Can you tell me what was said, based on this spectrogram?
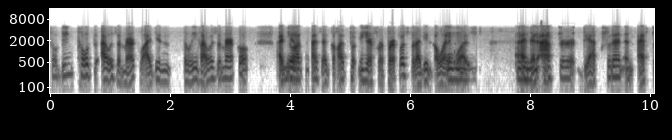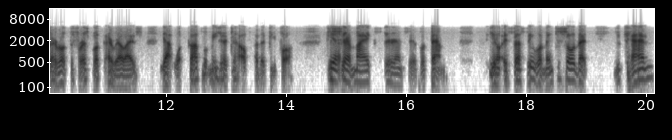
so being told I was a miracle, I didn't believe I was a miracle. I knew yeah. I, I said God put me here for a purpose, but I didn't know what mm-hmm. it was. Mm-hmm. And then after the accident and after I wrote the first book, I realized, yeah, what God put me here to help other people, to yeah. share my experiences with them. You know, especially women, to show that you can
